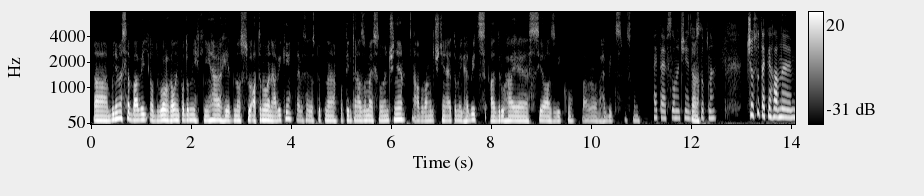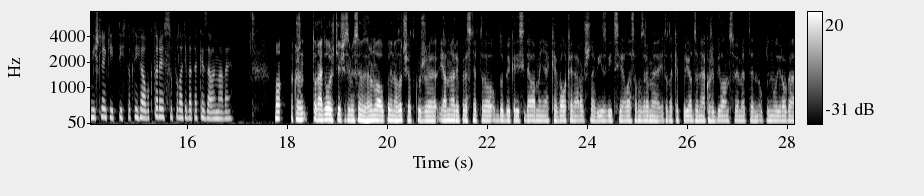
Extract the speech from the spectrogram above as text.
A budeme sa baviť o dvoch veľmi podobných knihách. Jedno sú Atomové návyky, tá je myslím dostupná pod týmto názvom aj v slovenčine, alebo v angličtine Atomic Habits, a druhá je Sila zvyku, Power of Habits, myslím. Aj tá je v slovenčine dostupná. Ano. Čo sú také hlavné myšlienky týchto kníh, alebo ktoré sú podľa teba také zaujímavé? No, akože to najdôležitejšie si myslím zhrnula úplne na začiatku, že január je presne to obdobie, kedy si dávame nejaké veľké náročné výzvy, ciele. Samozrejme je to také prirodzené, akože bilancujeme ten uplynulý rok a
